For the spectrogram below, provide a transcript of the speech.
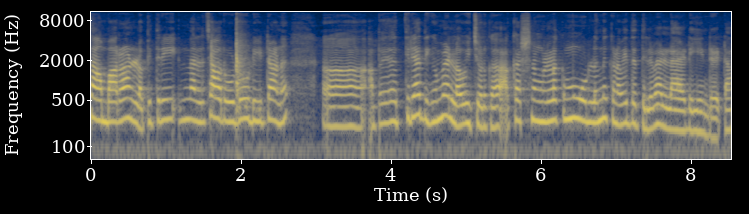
സാമ്പാറാണല്ലോ. അപ്പോൾ ഇത്തിരി നല്ല ചാറോട് കൂടിയിട്ടാണ് അപ്പോൾ ഇത്തിരി അധികം വെള്ളം ഒഴിച്ചു കൊടുക്കുക. ആ കഷ്ണങ്ങളിലൊക്കെ മുകളിൽ നിൽക്കണ വിധത്തിൽ വെള്ളം ആഡ് ചെയ്യേണ്ട കേട്ടോ.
